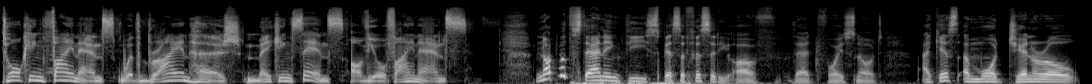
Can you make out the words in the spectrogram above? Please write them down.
Talking finance with Bryan Hirsch, making sense of your finance. Notwithstanding the specificity of that voice note, I guess a more general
